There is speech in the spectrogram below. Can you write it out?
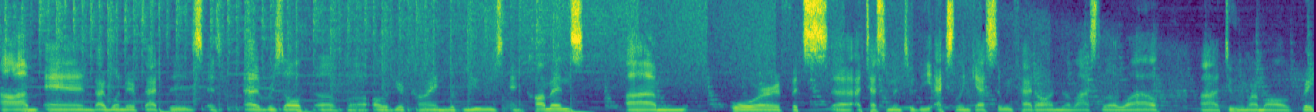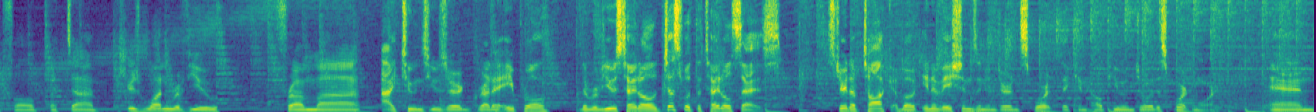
um, and I wonder if that is as a result of uh, all of your kind reviews and comments um, or if it's uh, a testament to the excellent guests that we've had on the last little while, uh, to whom I'm all grateful. But uh, here's one review from uh, iTunes user Greta April. The review is titled Just What the Title Says Straight up talk about innovations in endurance sport that can help you enjoy the sport more and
